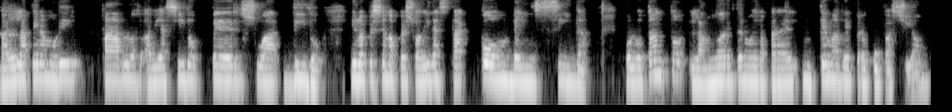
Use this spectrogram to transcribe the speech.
vale la pena morir. Pablo había sido persuadido y una persona persuadida está convencida. Por lo tanto, la muerte no era para él un tema de preocupación.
